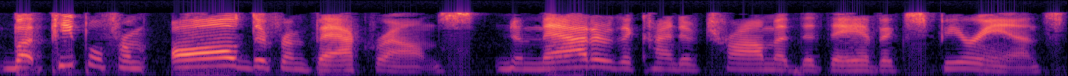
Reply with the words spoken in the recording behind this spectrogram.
but people from all different backgrounds, no matter the kind of trauma that they have experienced,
